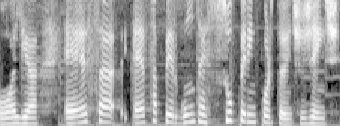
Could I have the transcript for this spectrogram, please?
Olha, essa, essa pergunta é super importante, gente.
